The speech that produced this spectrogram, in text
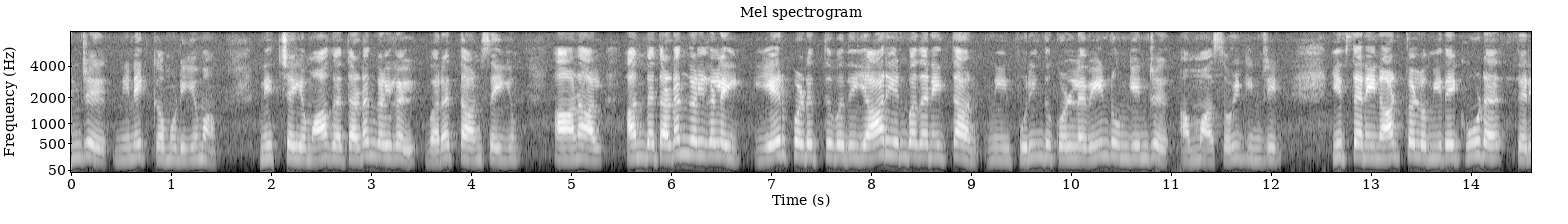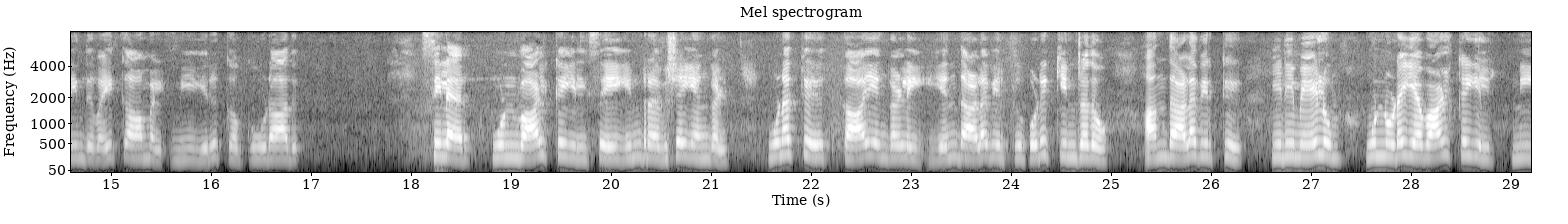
என்று நினைக்க முடியுமா? நிச்சயமாக தடங்கல்கள் வரத்தான் செய்யும். ஆனால் அந்த தடங்கல்களை ஏற்படுத்துவது யார் என்பதனைத்தான் நீ புரிந்து கொள்ள வேண்டும் என்று அம்மா சொல்கின்றேன். இத்தனை நாட்களும் இதை கூட தெரிந்து வைக்காமல் நீ இருக்கக்கூடாது. சிலர் உன் வாழ்க்கையில் செய்கின்ற விஷயங்கள் உனக்கு காயங்களை எந்த அளவிற்கு கொடுக்கின்றதோ அந்த அளவிற்கு இனிமேலும் உன்னுடைய வாழ்க்கையில் நீ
